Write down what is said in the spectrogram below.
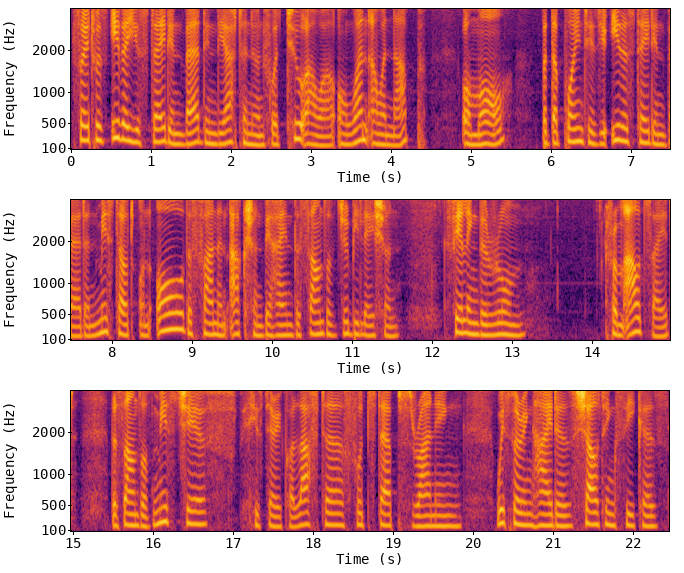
So it was either you stayed in bed in the afternoon for two hour or one hour nap or more, but the point is you either stayed in bed and missed out on all the fun and action behind the sounds of jubilation, filling the room from outside, the sounds of mischief, hysterical laughter, footsteps, running, whispering hiders, shouting seekers.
